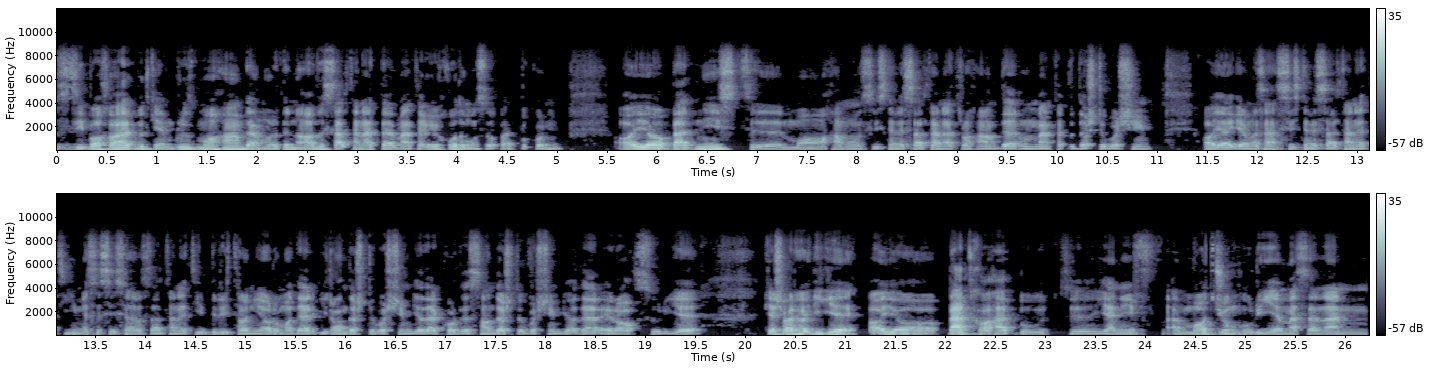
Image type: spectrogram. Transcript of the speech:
زیبا خواهد بود که امروز ما هم در مورد نهاد سلطنت در منطقه خودمون صحبت بکنیم. آیا بد نیست ما همون سیستم سلطنت رو هم در اون منطقه داشته باشیم؟ آیا اگر مثلا سیستم سلطنتی مثل سیستم سلطنتی بریتانیا رو ما در ایران داشته باشیم یا در کردستان داشته باشیم یا در عراق سوریه کشورهای دیگه آیا بد خواهد بود؟ یعنی ما جمهوری مثلا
